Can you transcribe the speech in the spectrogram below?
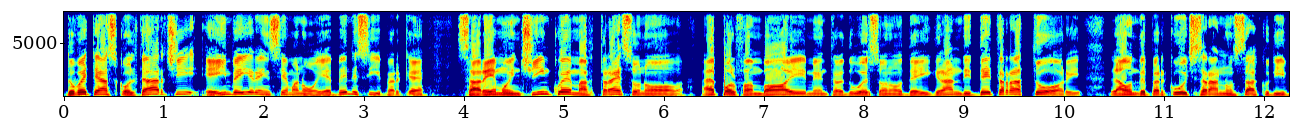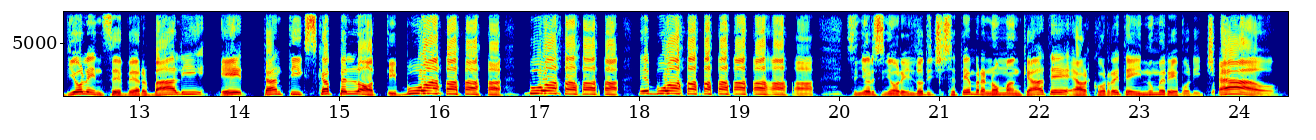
Dovete ascoltarci e inveire insieme a noi. Ebbene sì, perché saremo in cinque, ma tre sono Apple fanboy, mentre due sono dei grandi detrattori. La onde per cui ci saranno un sacco di violenze verbali e tanti scappellotti. Buahaha, buahaha e buahaha. Signore e signori, il 12 settembre non mancate e accorrete innumerevoli. Ciao!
